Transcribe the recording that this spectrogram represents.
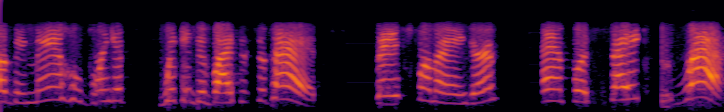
of the man who bringeth wicked devices to pass. Cease from anger and forsake wrath.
